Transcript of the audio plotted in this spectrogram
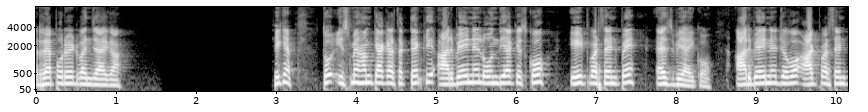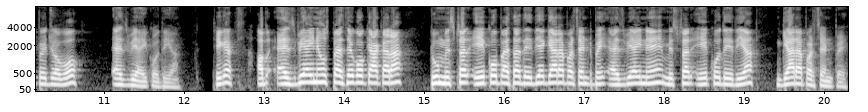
रेपो रेट बन जाएगा। ठीक है? तो इसमें हम क्या कर सकते हैं कि आरबीआई ने लोन दिया किसको? एट परसेंट पे एसबीआई को। आरबीआई ने जो वो आठ परसेंट पे जो वो एसबीआई को दिया। ठीक है? अब एसबीआई ने उस पैसे को क्या करा? टू मिस्टर ए को पैसा दे दिया ग्यारह परसेंट पे। एसबीआई ने मिस्टर ए को दे दिया ग्यारह परसेंट पे।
